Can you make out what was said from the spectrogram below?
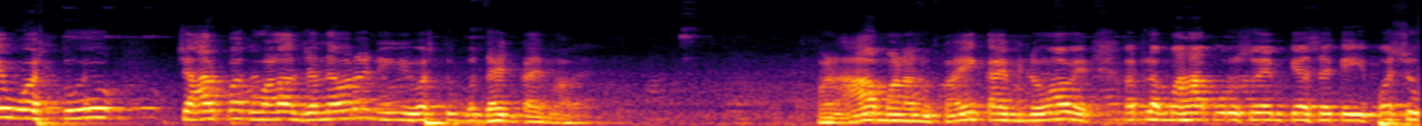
એ વસ્તુ ચાર પગ વાળા જનાવર ને, એ વસ્તુ બધાને કાયમ આવે. પણ આ માણાનું કાંઈ કાયમ ન આવે. એટલે મહાપુરુષો એમ કહે છે કે એ પશુ,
